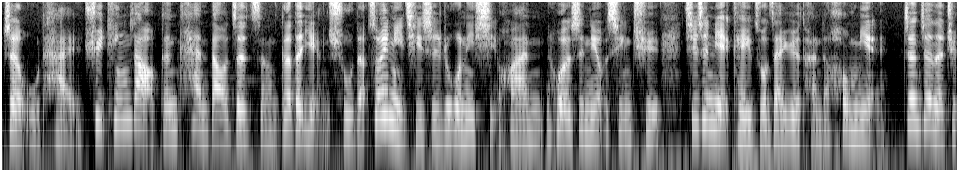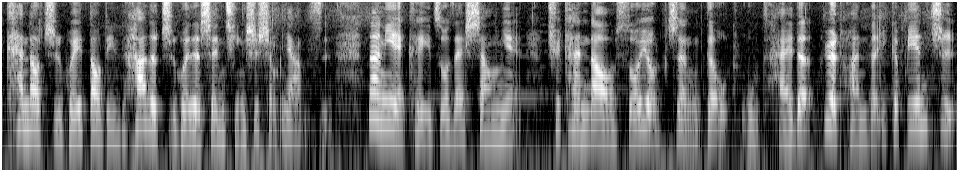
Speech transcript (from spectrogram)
这舞台去听到跟看到这整个的演出的。所以你其实如果你喜欢，或者是你有兴趣，其实你也可以坐在乐团的后面，真正的去看到指挥到底他的指挥的神情是什么样子。那你也可以坐在上面去看。到所有整个舞台的乐团的一个编制，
